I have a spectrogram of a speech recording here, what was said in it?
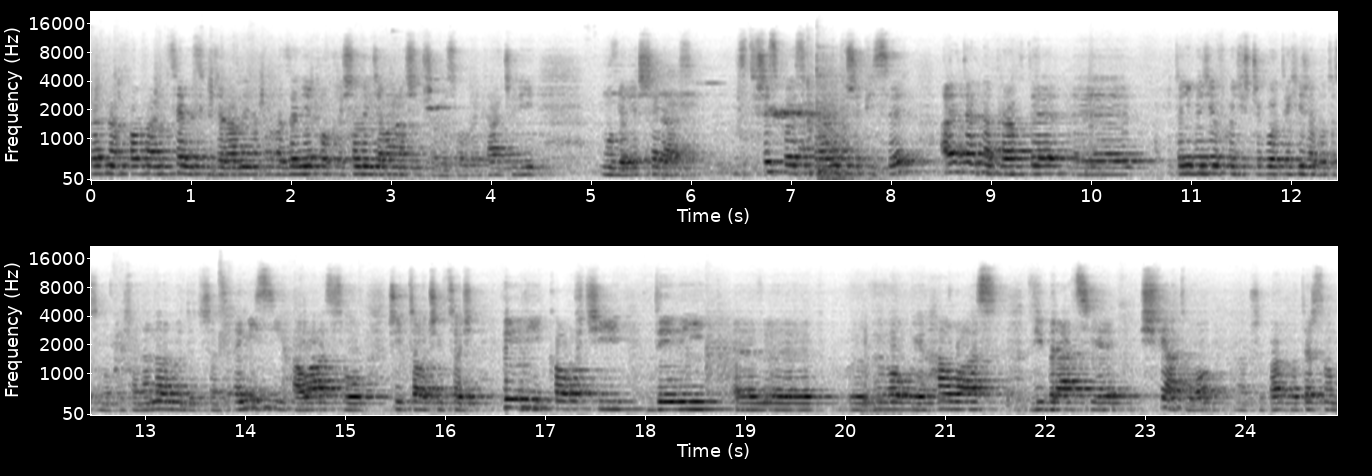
pewna forma licencji udzielonej na prowadzenie określonej działalności przemysłowej, tak? Czyli mówię jeszcze raz, wszystko jest ubrane w przepisy, ale tak naprawdę e, to nie będziemy wchodzić w szczegóły techniczne, bo to są określone normy dotyczące emisji, hałasu, czyli to, czy coś pyli, kopci, dymi, e, e, wywołuje hałas, wibracje, światło na przykład, bo też są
